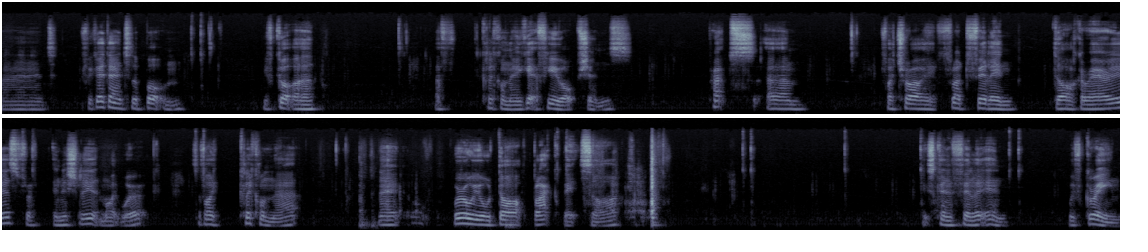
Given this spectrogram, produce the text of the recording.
And if we go down to the bottom, you've got a, a click on there, you get a few options. Perhaps um, if I try flood fill in darker areas for initially it might work. So if I click on that now where all your dark black bits are it's going to fill it in with green.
